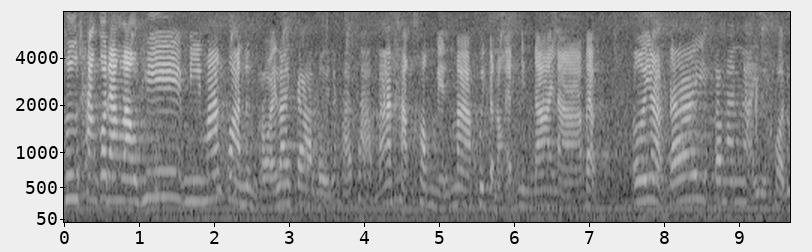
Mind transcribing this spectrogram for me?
คือทางโกดังเราที่มีมากกว่า 100 รายการเลยนะคะ สามารถทักคอมเมนต์มาคุยกับน้องแอดมินได้นะ แบบ เอออยากได้ประมาณไหนหรือขอดู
